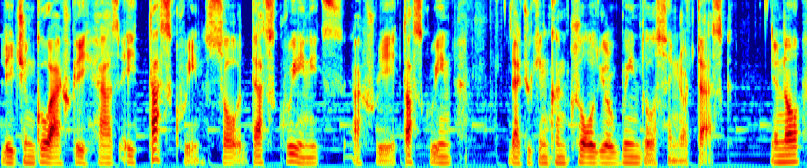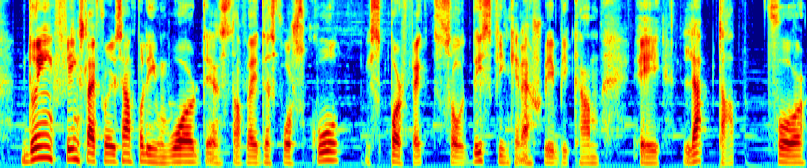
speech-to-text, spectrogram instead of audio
Legion Go actually has a touch screen. So that screen it's actually a touch screen that you can control your windows and your task you know doing things like for example in word and stuff like this for school is perfect. So this thing can actually become a laptop for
